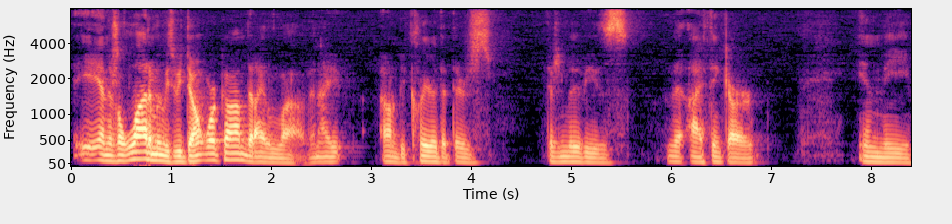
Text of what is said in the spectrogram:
and there's a lot of movies we don't work on that I love, and I, I want to be clear that there's there's movies that I think are in the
